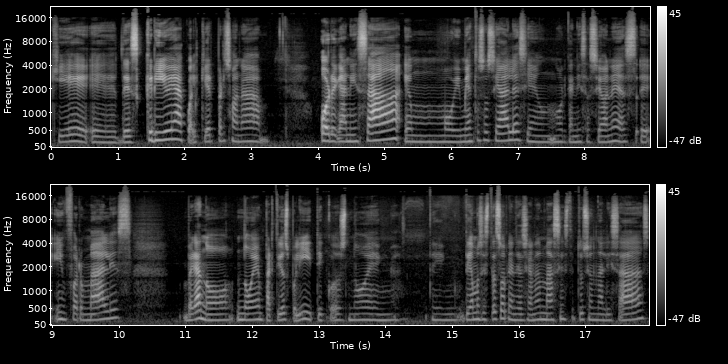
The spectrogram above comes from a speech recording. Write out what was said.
que eh, describe a cualquier persona organizada en movimientos sociales y en organizaciones eh, informales, ¿verdad? No, no en partidos políticos, no en, digamos, estas organizaciones más institucionalizadas,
